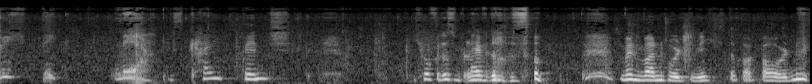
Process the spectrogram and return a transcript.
Richtig leer. Da ist kein Mensch. Ich hoffe, das bleibt auch so. Mein Mann holt mich, der Papa holt mich.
